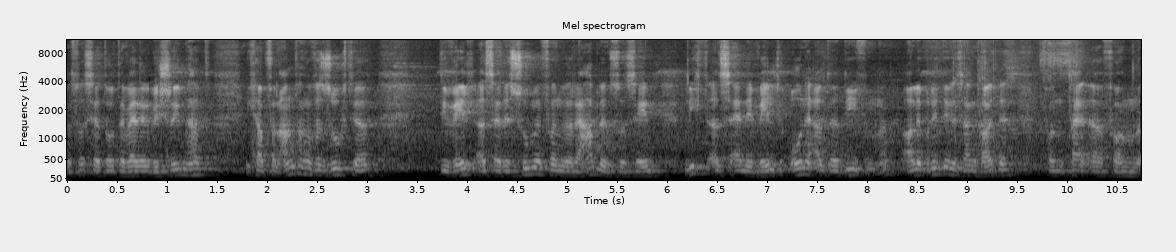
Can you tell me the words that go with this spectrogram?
Das, was Herr Dr. Weider beschrieben hat. Ich habe von Anfang an versucht, ja, die Welt als eine Summe von Variablen zu sehen, nicht als eine Welt ohne Alternativen. Ne? Alle Politiker sagen heute von, äh, von äh,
